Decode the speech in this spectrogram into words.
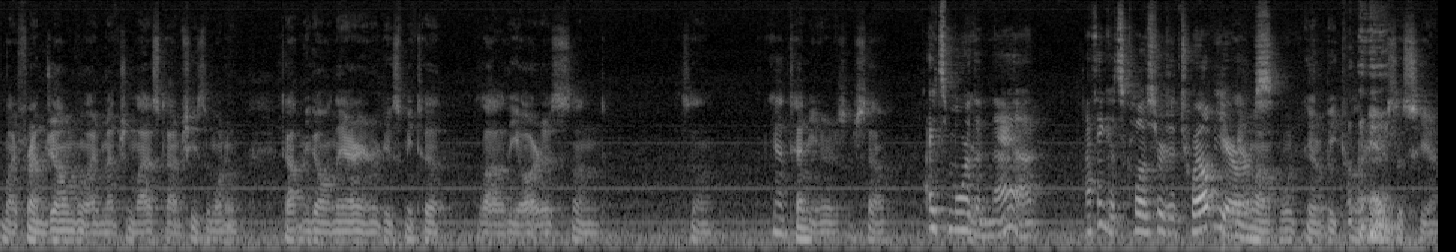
my friend Joan, who I mentioned last time. She's the one who got me going there, introduced me to a lot of the artists, and so, yeah, 10 years or so. It's more than that. I think it's closer to 12 Yeah, years. well, it'll be 12 years this year.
